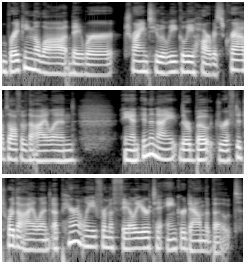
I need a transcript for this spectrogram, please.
breaking the law, they were trying to illegally harvest crabs off of the island. And in the night, their boat drifted toward the island, apparently from a failure to anchor down the boat.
